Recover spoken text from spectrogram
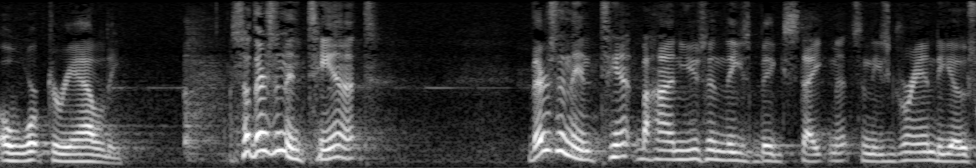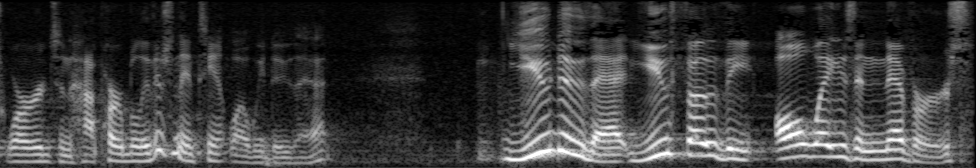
a warped reality. So there's an intent. There's an intent behind using these big statements and these grandiose words and hyperbole. There's an intent why we do that. You do that, you throw the always and nevers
